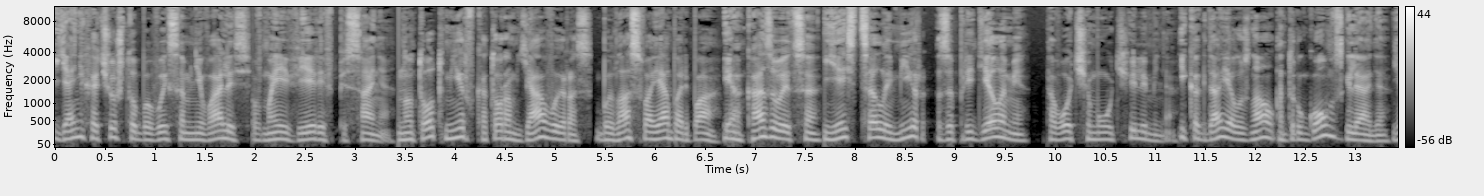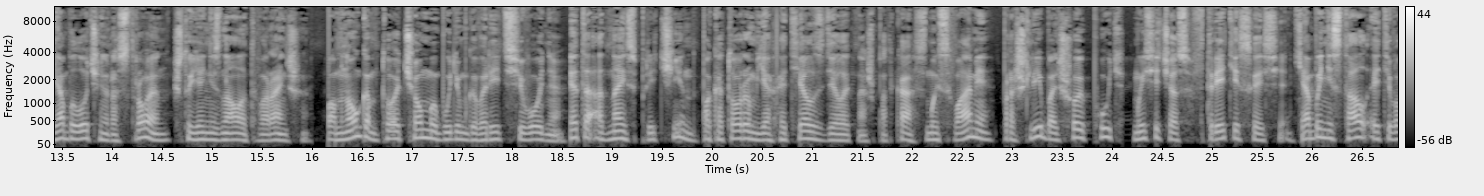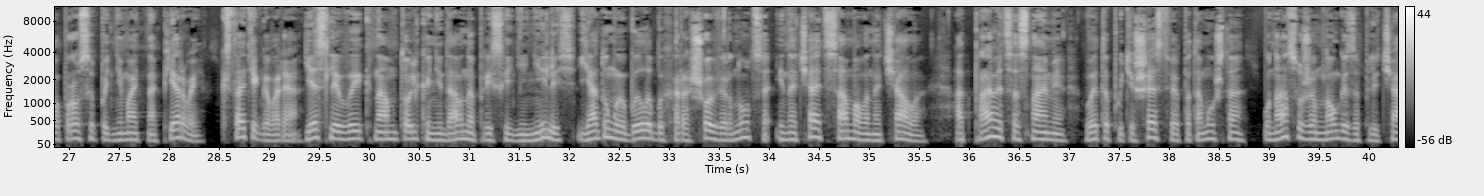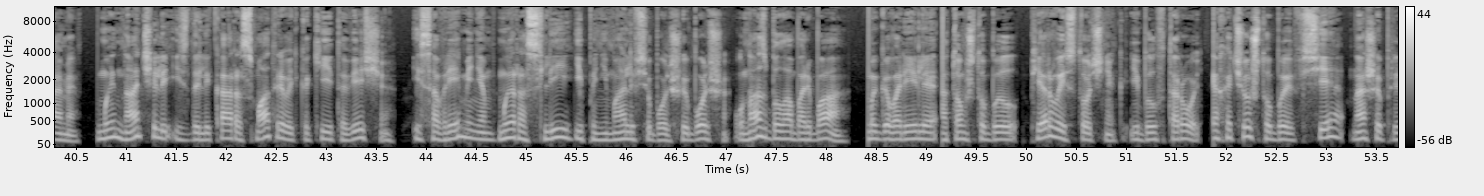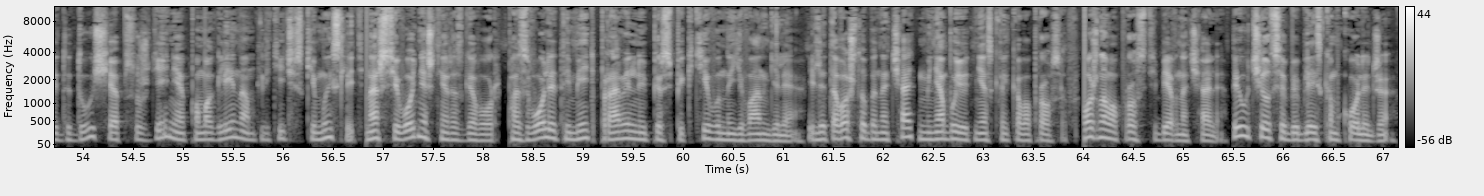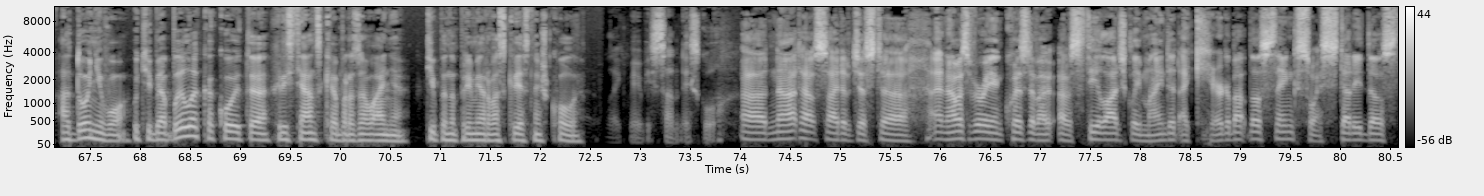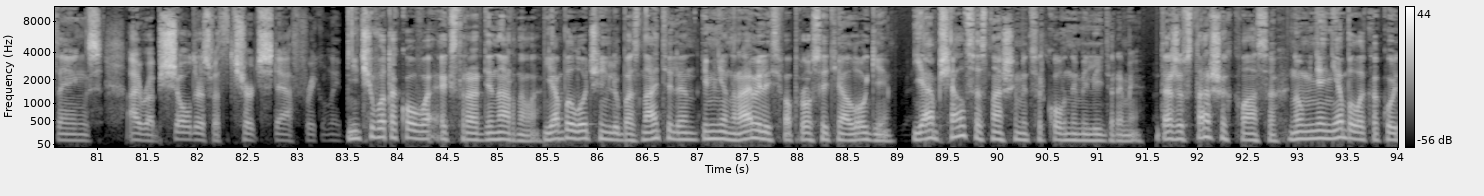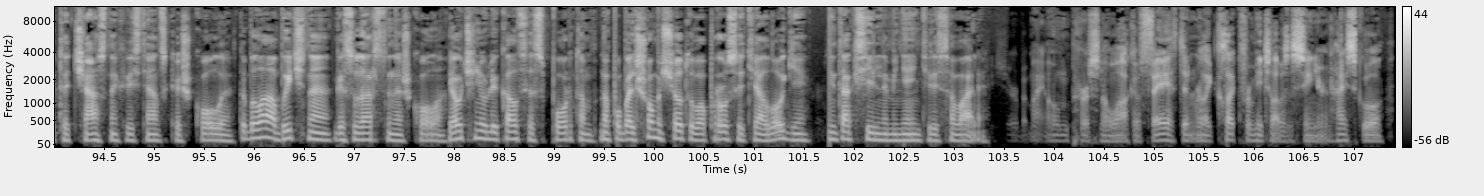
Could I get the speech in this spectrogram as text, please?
Я не хочу, чтобы вы сомневались в моей вере в Писание. Но тот мир, в котором я вырос, была своя борьба. И оказывается, есть целый мир за пределами того, чему учили меня. И когда я узнал о другом взгляде, я был очень расстроен, что я не знал этого раньше. Во многом то, о чем мы будем говорить сегодня, это одна из причин, по которым я хотел сделать наш подкаст. Мы с вами прошли большой путь. Мы сейчас в третьей сессии. Я бы не стал эти вопросы поднимать на первой, кстати говоря, если вы к нам только недавно присоединились, я думаю, было бы хорошо вернуться и начать с самого начала, отправиться с нами в это путешествие, потому что у нас уже много за плечами. Мы начали издалека рассматривать какие-то вещи, и со временем мы росли и понимали все больше и больше. У нас была борьба, мы говорили о том, что был первый источник и был второй. Я хочу, чтобы все наши предыдущие обсуждения помогли нам критически мыслить. Наш сегодняшний разговор позволит иметь правильную перспективу на Евангелие. И для того, чтобы начать, у меня будет несколько вопросов. Можно вопрос тебе в начале? Ты учился в библейском колледже, а до него у тебя было какое-то христианское образование? Типа, например, воскресной школы? Maybe Sunday school. Uh, not outside of just, uh, and I was very inquisitive. I, I, was theologically minded. I cared about those things, so I studied those things. I rubbed shoulders with church staff frequently. Ничего такого экстраординарного. Я был очень любознателен, и мне нравились вопросы теологии. Я общался с нашими церковными лидерами, даже в старших классах, но у меня не было какой-то частной христианской школы. Это была обычная государственная школа. Я очень увлекался спортом, но по большому счету вопросы теологии не так сильно меня интересовали. my own personal walk of faith didn't really click for me till I was a senior in high school.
